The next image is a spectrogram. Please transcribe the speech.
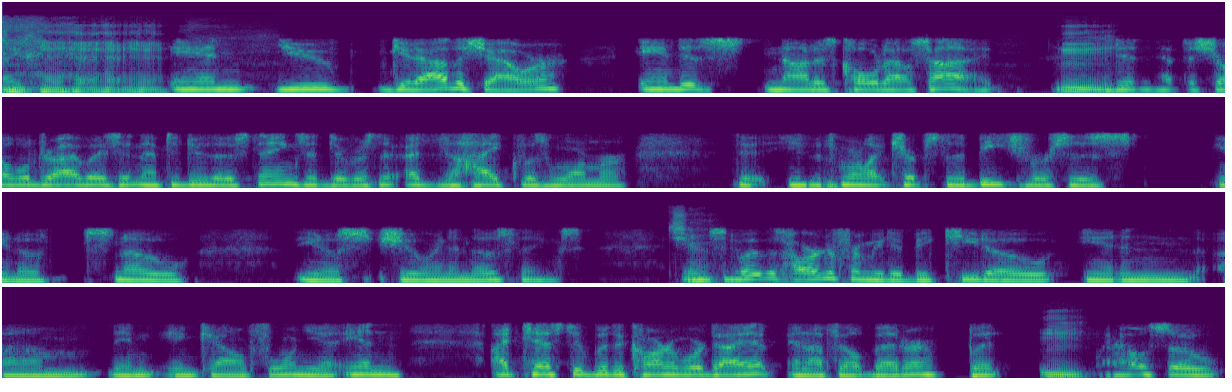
right? and you get out of the shower, and it's not as cold outside. Mm. You didn't have to shovel driveways, didn't have to do those things. And there was the hike was warmer. It was more like trips to the beach versus you know snow, you know shoeing and those things. Sure. And so it was harder for me to be keto in um, in in California. And I tested with a carnivore diet and I felt better. But mm. I also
